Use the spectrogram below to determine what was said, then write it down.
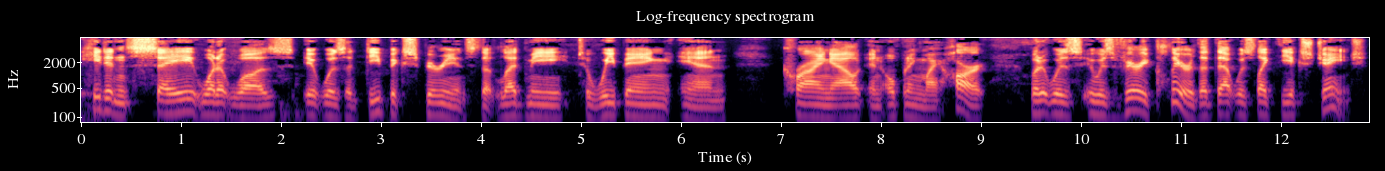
he didn't say what it was. It was a deep experience that led me to weeping and crying out and opening my heart. But it was, it was very clear that that was like the exchange.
